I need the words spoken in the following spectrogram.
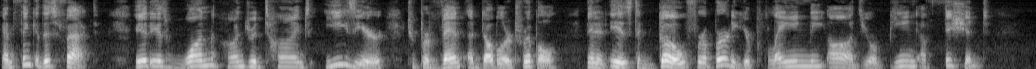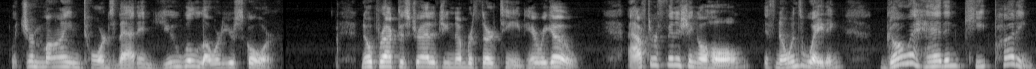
And think of this fact it is 100 times easier to prevent a double or triple than it is to go for a birdie. You're playing the odds, you're being efficient. Put your mind towards that, and you will lower your score. No practice strategy number 13. Here we go. After finishing a hole, if no one's waiting, go ahead and keep putting.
